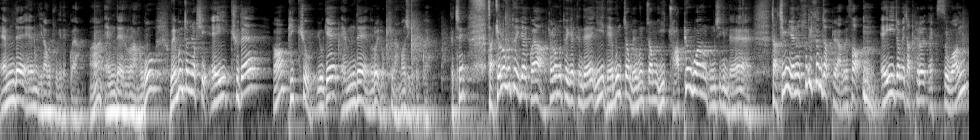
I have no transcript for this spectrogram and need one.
M 대 N이라고 부르게 될 거야. 어? M 대 N으로 나누고, 외분점 역시 AQ 대 어? BQ. 요게 M 대 N으로 이렇게 나눠지게 될 거야. 그치? 자, 결론부터 얘기할 거야. 결론부터 얘기할 텐데, 이 내분점, 외분점, 이 좌표 구하는 공식인데, 자, 지금 얘는 수직선 좌표야. 그래서 A점의 좌표를 x1,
